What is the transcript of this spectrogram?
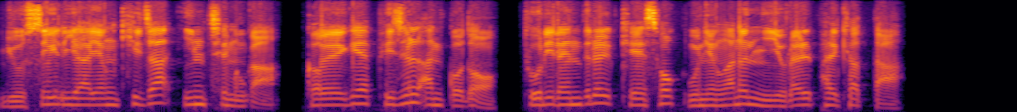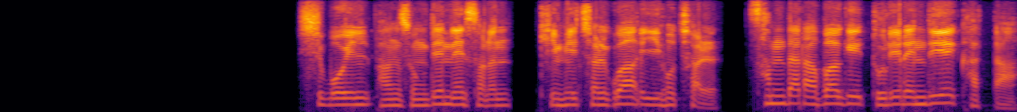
뉴스일리아영 기자 임채무가 거액의 빚을 안고도 두리랜드를 계속 운영하는 이유를 밝혔다. 15일 방송된 에서는 김희철과 이호철, 삼다라박이 두리랜드에 갔다.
